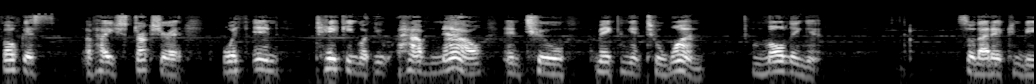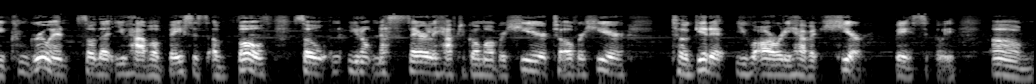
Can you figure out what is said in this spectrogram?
focus of how you structure it within taking what you have now and to making it to one, molding it, so that it can be congruent so that you have a basis of both. So you don't necessarily have to come over here to over here to get it. You already have it here basically. Um,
